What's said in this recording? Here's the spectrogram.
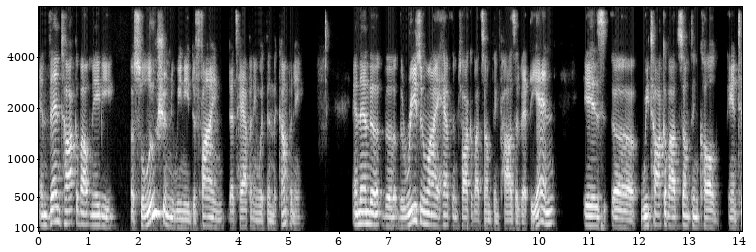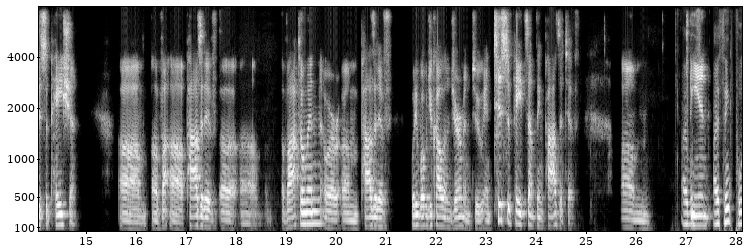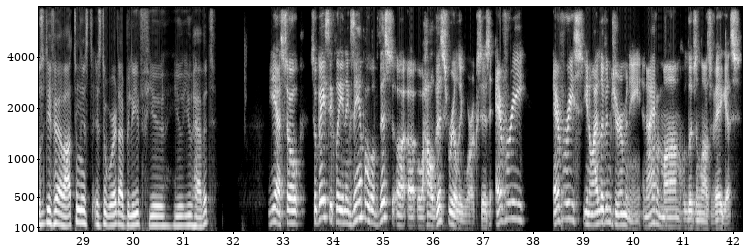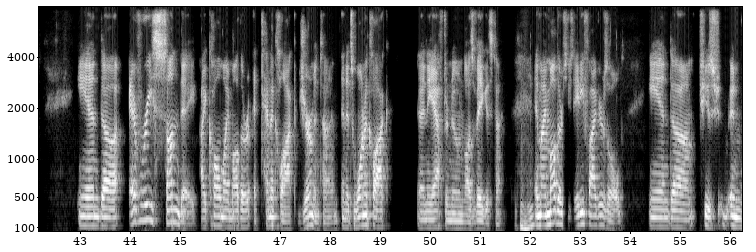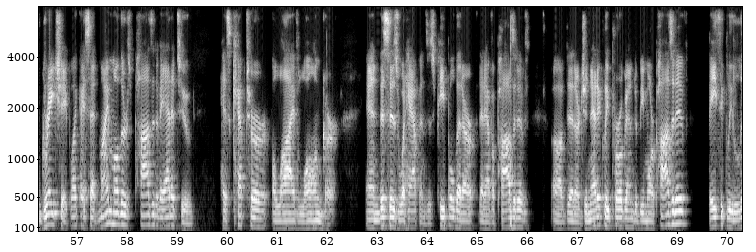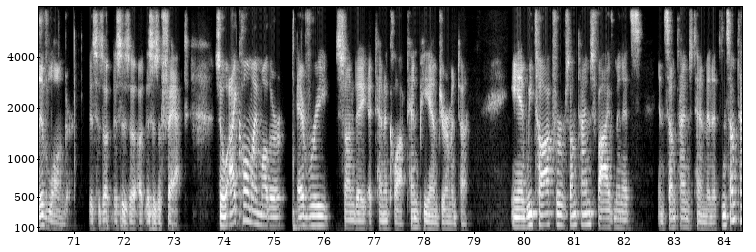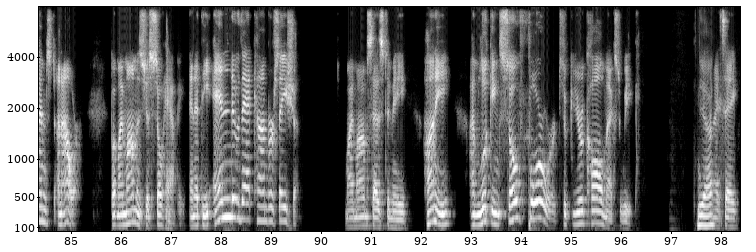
and then talk about maybe a solution we need to find that's happening within the company and then the, the, the reason why I have them talk about something positive at the end is uh, we talk about something called anticipation, um, a, a positive uh, um, or um, positive. What, do, what would you call it in German? To anticipate something positive. Um, I, would, and, I think positive Erwartung is, is the word. I believe you you you have it. Yeah. So so basically, an example of this, uh, uh, how this really works is every every you know I live in Germany and I have a mom who lives in Las Vegas, And uh, every Sunday, I call my mother at 10 o'clock German time, and it's 1 o'clock in the afternoon Las Vegas time. Mm-hmm. And my mother, she's 85 years old, and um, she's in great shape. Like I said, my mother's positive attitude has kept her alive longer. And this is what happens: is people that are that have a positive, uh, that are genetically programmed to be more positive, basically live longer. This is a this is a, a this is a fact. So I call my mother every Sunday at 10 o'clock, 10 p.m. German time. And we talk for sometimes five minutes and sometimes 10 minutes and sometimes an hour. But my mom is just so happy. And at the end of that conversation, my mom says to me, Honey, I'm looking so forward to your call next week. Yeah. And I say,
